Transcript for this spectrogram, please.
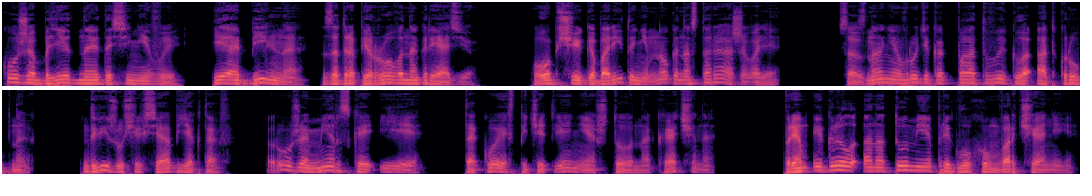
кожа бледная до синевы и обильно задрапирована грязью. Общие габариты немного настораживали. Сознание вроде как поотвыкло от крупных, движущихся объектов. Рожа мерзкая и... Такое впечатление, что накачано. Прям играла анатомия при глухом ворчании.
